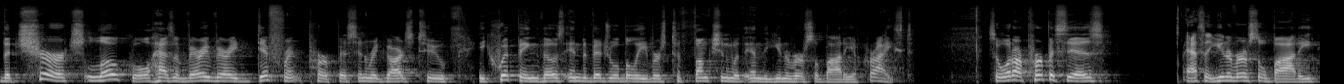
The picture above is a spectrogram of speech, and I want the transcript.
the church local has a very, very different purpose in regards to equipping those individual believers to function within the universal body of Christ. So, what our purpose is as a universal body,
